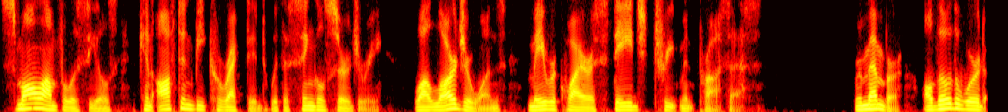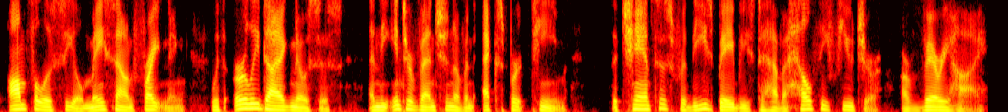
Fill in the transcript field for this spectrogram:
Small omphalocele can often be corrected with a single surgery, while larger ones may require a staged treatment process. Remember, although the word omphalocele may sound frightening, with early diagnosis and the intervention of an expert team, the chances for these babies to have a healthy future are very high.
